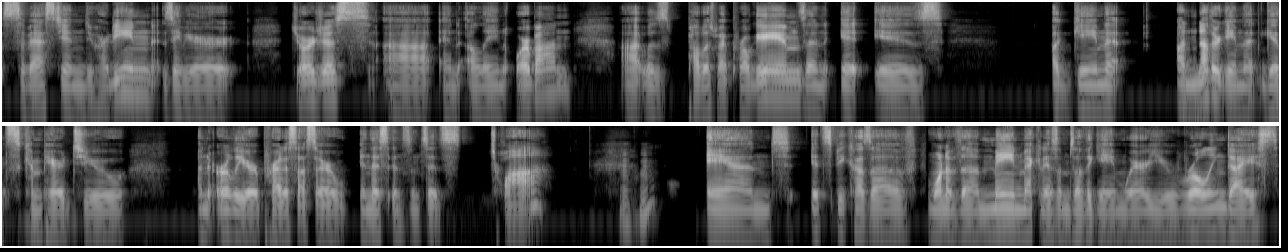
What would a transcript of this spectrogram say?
Sébastien Dujardin, Xavier Georges, uh, and Alain Orban. Uh, it was published by Pearl Games, and it is a game that another game that gets compared to an earlier predecessor. In this instance, it's Troyes Mhm. and it's because of one of the main mechanisms of the game where you're rolling dice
